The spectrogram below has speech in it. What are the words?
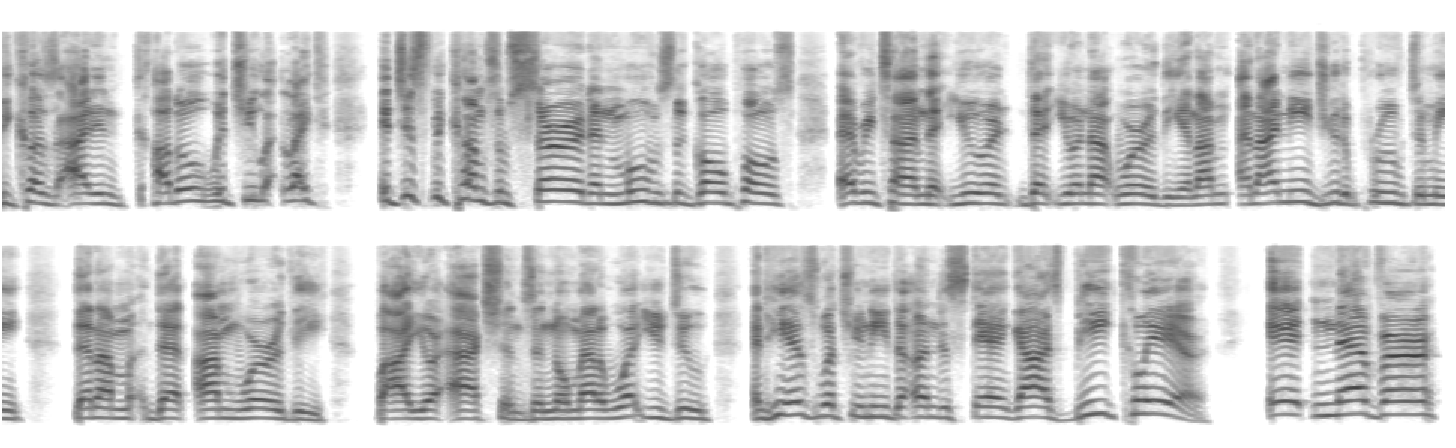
because i didn't cuddle with you? Like it just becomes absurd and moves the goalposts every time that you're that you're not worthy. And i'm and i need you to prove to me that i'm that i'm worthy by your actions. And no matter what you do and here's what you need to understand guys be clear. It never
